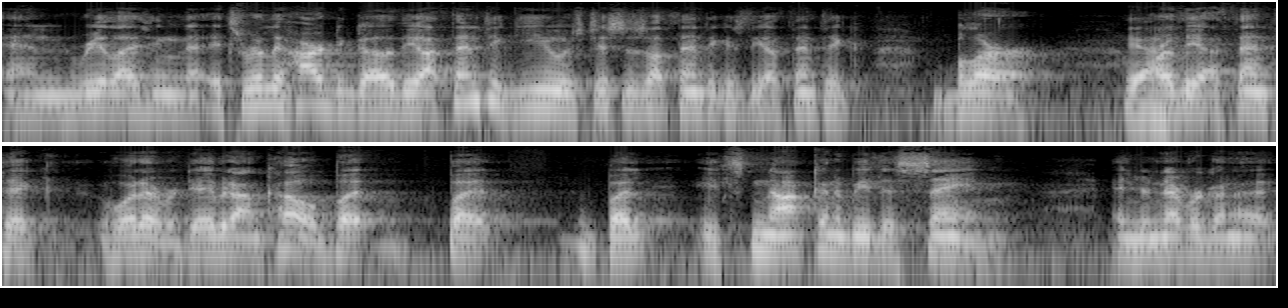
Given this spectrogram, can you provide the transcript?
and realizing that it's really hard to go. The authentic you is just as authentic as the authentic Blur, Yeah. or the authentic whatever David Allen Coe. But but but it's not going to be the same, and you're never going to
